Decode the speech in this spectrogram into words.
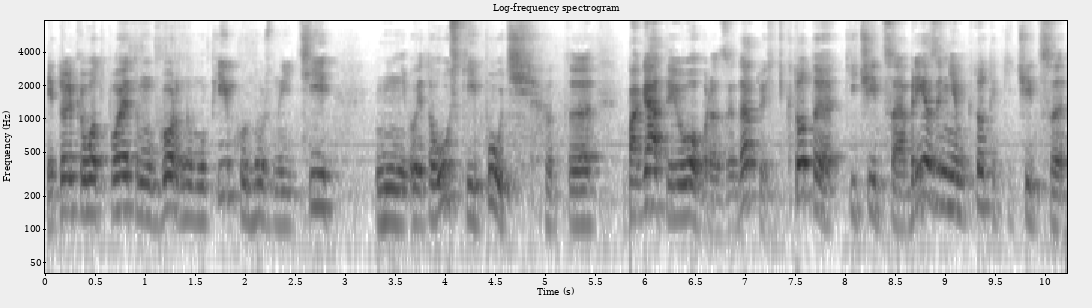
И только вот по этому горному пику нужно идти, это узкий путь, вот, э, богатые образы, да, то есть кто-то кичится обрезанием, кто-то кичится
